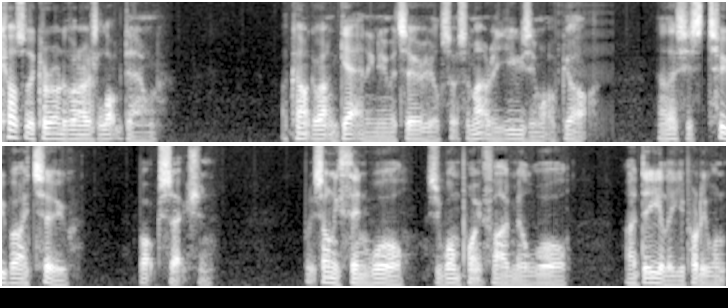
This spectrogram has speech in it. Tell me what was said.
because of the coronavirus lockdown, I can't go out and get any new material, so it's a matter of using what I've got. Now this is 2 by 2 box section, but it's only thin wall. This is 1.5 mil wall. Ideally, you probably want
